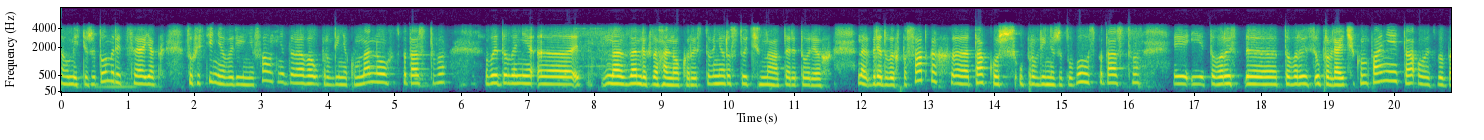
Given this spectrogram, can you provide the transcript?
У місті Житомирі. Це як сухостійні аварійні фаунтні дерева, управління комунального господарства, видалені е, на землях загального користування, ростуть на територіях на рядових посадках, е, також управління житлового господарства і, і товарис, е, управляючі компанії та ОСББ.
